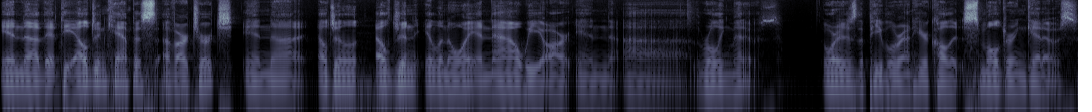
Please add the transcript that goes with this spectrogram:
in uh, the, the Elgin campus of our church in uh, Elgin, Elgin, Illinois, and now we are in uh, Rolling Meadows, or as the people around here call it, smoldering ghettos.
